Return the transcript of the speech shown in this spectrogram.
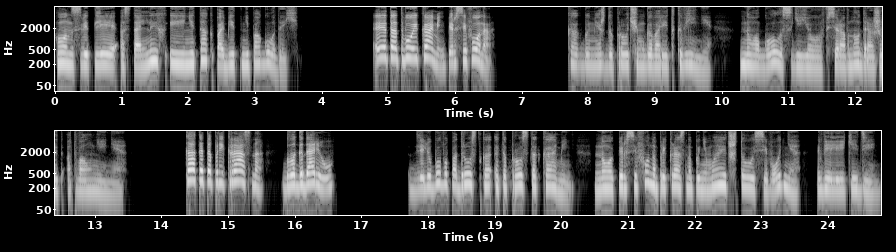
Он светлее остальных и не так побит непогодой. «Это твой камень, Персифона!» Как бы, между прочим, говорит Квинни, но голос ее все равно дрожит от волнения. «Как это прекрасно! Благодарю!» Для любого подростка это просто камень, но Персифона прекрасно понимает, что сегодня — великий день.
